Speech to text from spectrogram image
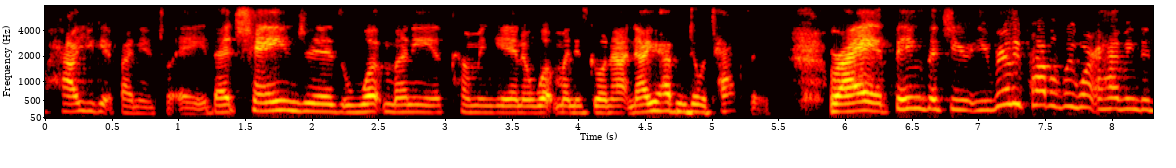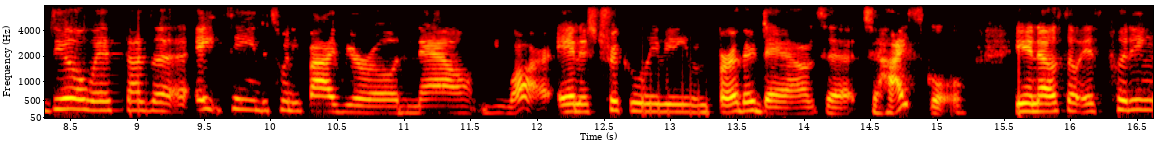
how you get financial aid. That changes what money is coming in and what money is going out. Now you're having to deal with taxes, right? Things that you you really probably weren't having to deal with as a 18 to 25 year old. Now you are, and it's trickling even further down to to high school school you know? So it's putting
